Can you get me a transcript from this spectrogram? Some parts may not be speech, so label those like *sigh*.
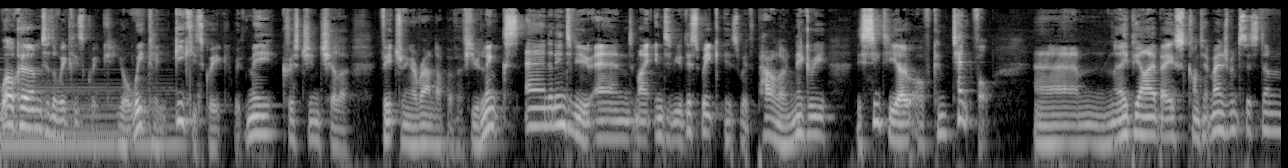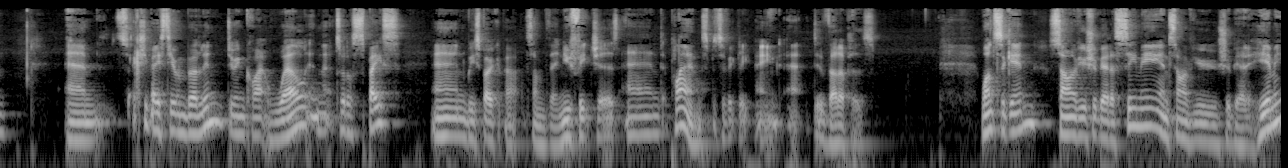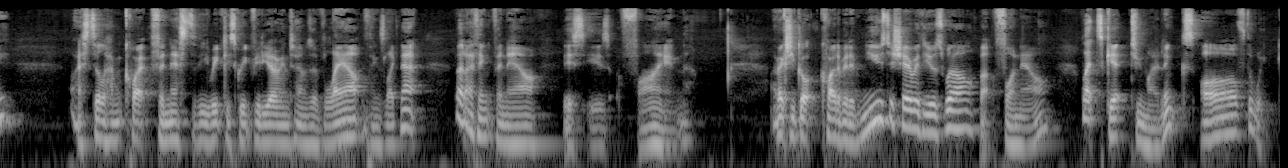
Welcome to the Weekly Squeak, your weekly geeky squeak with me, Chris Chinchilla, featuring a roundup of a few links and an interview. And my interview this week is with Paolo Negri, the CTO of Contentful, um, an API based content management system. And it's actually based here in Berlin, doing quite well in that sort of space. And we spoke about some of their new features and plans specifically aimed at developers. Once again, some of you should be able to see me and some of you should be able to hear me. I still haven't quite finessed the Weekly Squeak video in terms of layout and things like that, but I think for now this is fine. I've actually got quite a bit of news to share with you as well, but for now, let's get to my links of the week.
